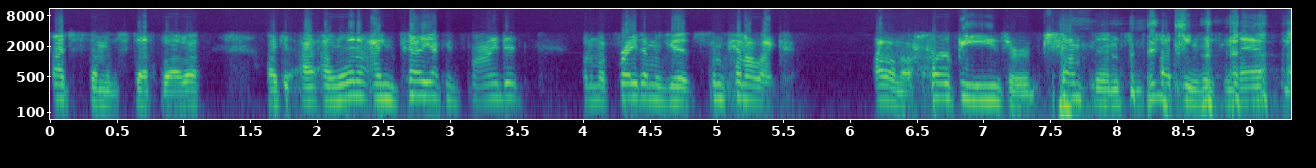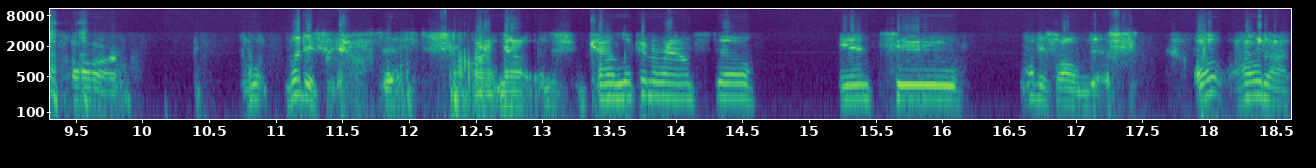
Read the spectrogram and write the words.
touch some of the stuff, Bubba. Like I, I want to. I can tell you I can find it, but I'm afraid I'm gonna get some kind of like I don't know, herpes or something from touching his nasty car. What, what is this? All right, now kind of looking around still into what is all this? Oh, hold on.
